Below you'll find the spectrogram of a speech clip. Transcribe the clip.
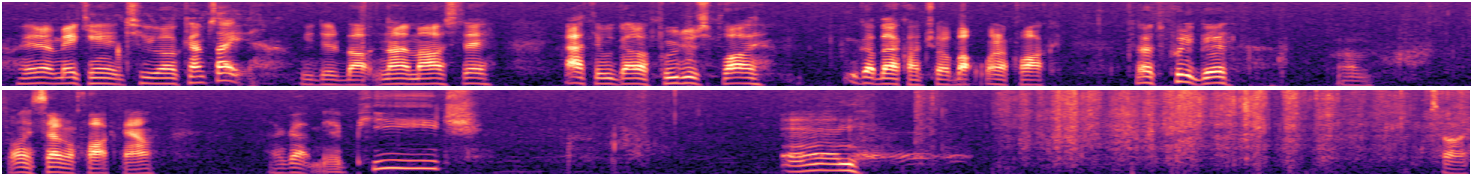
we ended up making it to our campsite. We did about nine miles today. After we got our food supply, we got back on trail about one o'clock. So that's pretty good. Um, it's only seven o'clock now. I got me a peach and sorry.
